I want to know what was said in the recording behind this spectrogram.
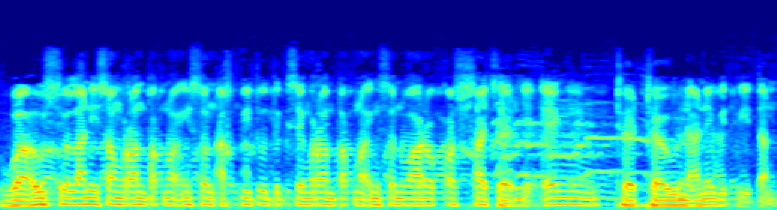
Wa usulan iso ngrontokno ingsun akhbitu tegese ngrontokno ingsun warokos sajari ing dadaunane wit-witan.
